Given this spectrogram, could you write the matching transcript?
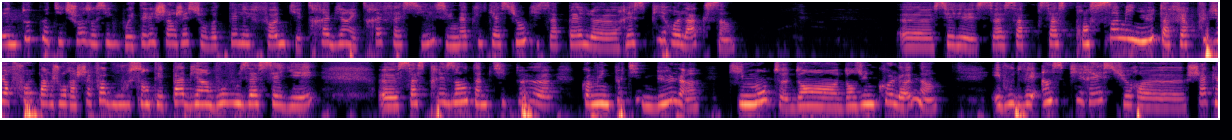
Il y a une toute petite chose aussi que vous pouvez télécharger sur votre téléphone qui est très bien et très facile. C'est une application qui s'appelle euh, Respire Relax. Euh, ça, se prend cinq minutes à faire plusieurs fois par jour. À chaque fois que vous vous sentez pas bien, vous vous asseyez. Euh, ça se présente un petit peu comme une petite bulle qui monte dans, dans une colonne et vous devez inspirer sur, euh, chaque,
